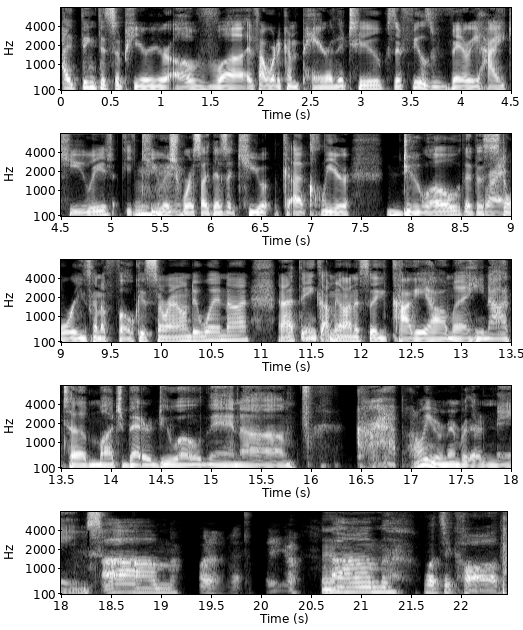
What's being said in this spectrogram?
I think the superior of uh if I were to compare the two, because it feels very Haikyuu-ish, Q-ish, Mhm. where it's like there's a Q a clear duo that the Right. story's gonna focus around and whatnot. And I think, I mean, honestly, Kageyama and Hinata much better duo than um crap. I don't even remember their names. Um, hold on a minute. There you go. Mm. Um, what's it called?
